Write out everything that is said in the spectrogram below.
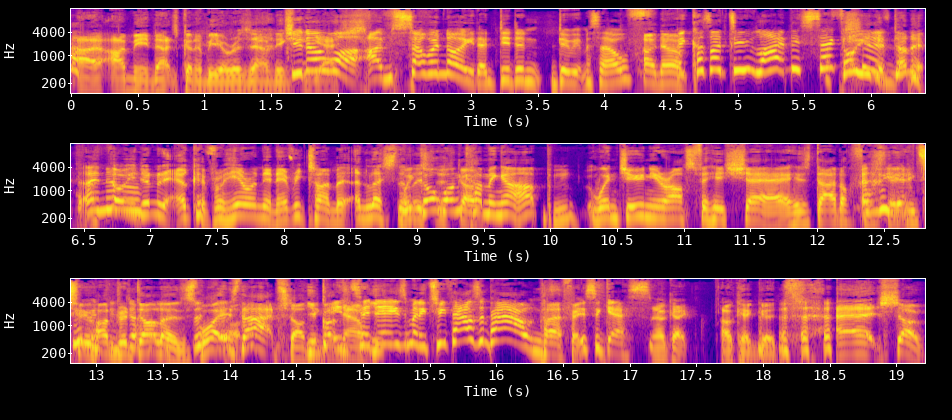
I, I mean, that's going to be a resounding. Do you know yes. what? I'm so annoyed I didn't do it myself. I know. Because I do like this section. I thought you'd have done it. I know. thought you'd done it. Okay, from here on in, every time, unless the we got one go, coming up. When Junior asked for his share, his dad offers Oh, yeah, him two hundred dollars. What is that? Start You've got thinking now. today's money, £2,000. Perfect. It's a guess. Okay. Okay. Good. uh, so.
